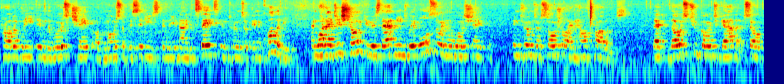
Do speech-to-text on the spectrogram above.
probably in the worst shape of most of the cities in the United States in terms of inequality. And what I just showed you is that means we're also in the worst shape in terms of social and health problems. That those two go together. So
